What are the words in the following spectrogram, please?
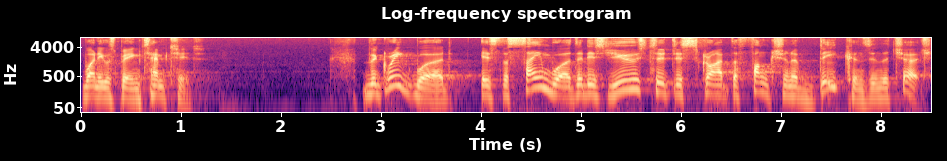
when he was being tempted. The Greek word is the same word that is used to describe the function of deacons in the church.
